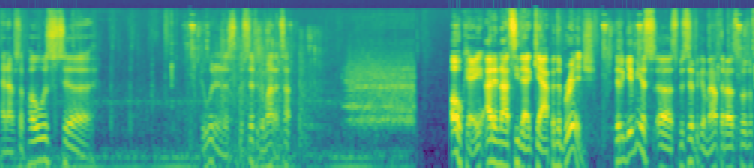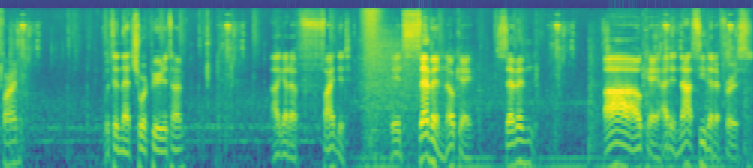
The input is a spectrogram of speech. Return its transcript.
And I'm supposed to do it in a specific amount of time. Okay, I did not see that gap in the bridge. Did it give me a uh, specific amount that I was supposed to find? Within that short period of time? I gotta find it. It's seven. Okay. Seven. Ah, okay. I did not see that at first.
